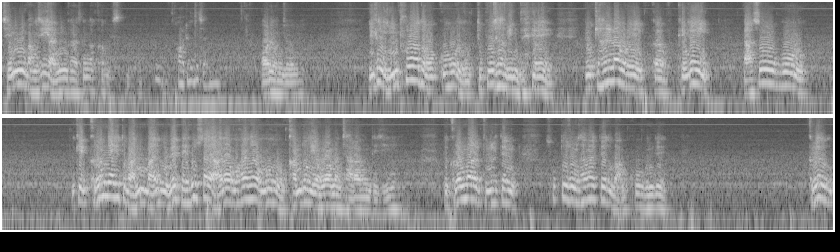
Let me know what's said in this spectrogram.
재밌는 방식이 아닌가 생각하고 있습니다. 어려운 점. 어려운 점이 일단 인프라도 없고 듣보잡인데 이렇게 하려고 그러니까 굉장히 낯설고 이렇게 그런 얘기도 많이 많이 왜 배급사에 안 하고 하냐고 감독이 영화만 잘하면 되지. 근데 그런 말을 들을 땐 속도 좀 상할 때도 많고 근데 그래도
